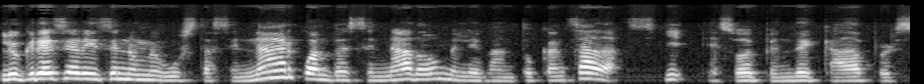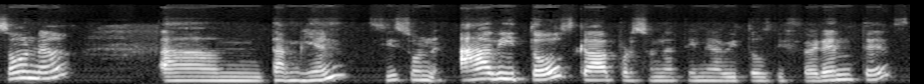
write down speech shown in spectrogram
Lucrecia dice, no me gusta cenar, cuando he cenado me levanto cansada. Sí, eso depende de cada persona. también, sí, son hábitos, cada persona tiene hábitos diferentes,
